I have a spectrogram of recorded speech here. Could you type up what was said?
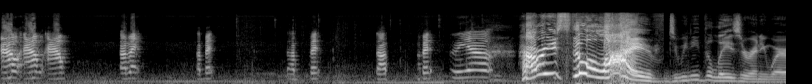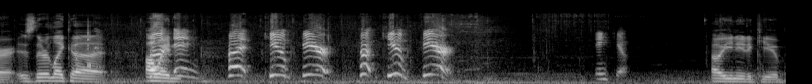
Ow, ow, ow. Stop it. Stop it. Stop it. Stop it. Yeah. How are you still alive? Do we need the laser anywhere? Is there like a? Oh Put wait. in. Put cube here. Put cube here. Thank you. Oh, you need a cube.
